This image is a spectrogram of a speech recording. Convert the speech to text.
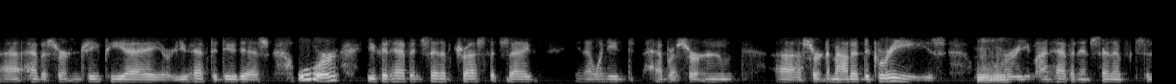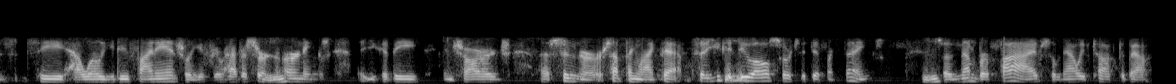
uh, have a certain GPA, or you have to do this, or you could have incentive trusts that say, you know, need to have a certain uh, certain amount of degrees, Mhm. or you might have an incentive to see how well you do financially. If you have a certain Mhm. earnings, that you could be in charge uh, sooner, or something like that. So you could Mhm. do all sorts of different things. Mhm. So number five. So now we've talked about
